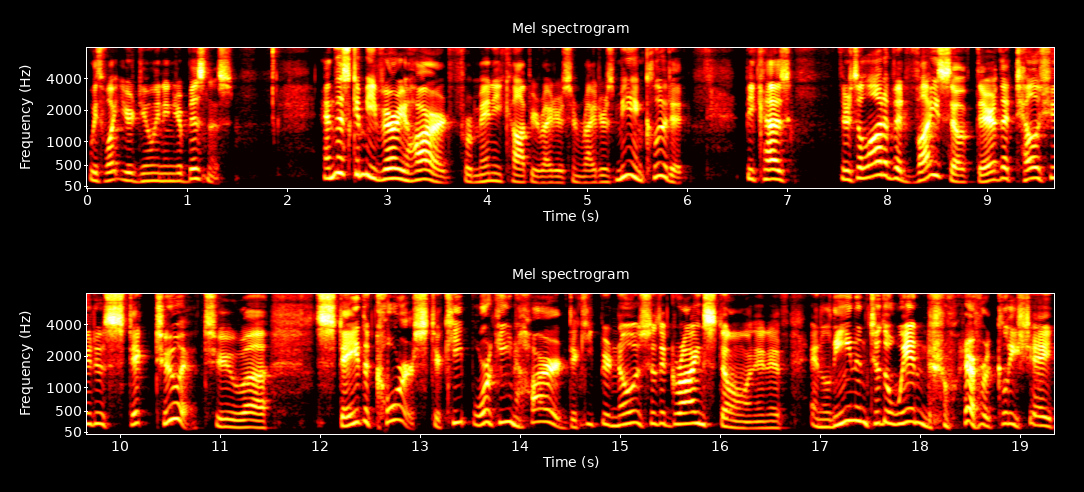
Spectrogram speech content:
with what you're doing in your business. And this can be very hard for many copywriters and writers, me included, because there's a lot of advice out there that tells you to stick to it, to uh, stay the course, to keep working hard, to keep your nose to the grindstone, and if and lean into the wind or whatever cliche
